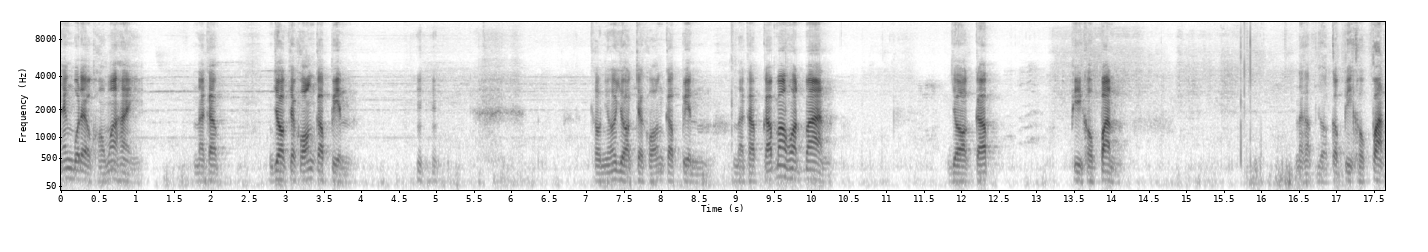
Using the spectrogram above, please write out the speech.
ยังบ่ได้เอาของมาให้นะครับหยอกจะของกับเป็นข้าวเหนียวหยอกจะของกับเป็นนะครับ กลับมาฮอดบ้าน หยอกกับพี่เขาปั้นนะครับหยอกกับพี่เขาปั้น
